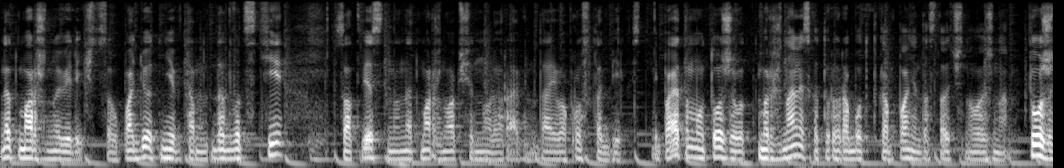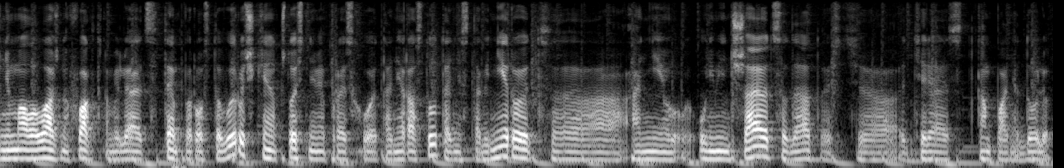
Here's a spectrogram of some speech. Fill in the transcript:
margin увеличится, упадет нефть там до 20, соответственно, margin вообще ноль равен, да, и вопрос стабильности. И поэтому тоже вот маржинальность, которая работает компания, достаточно важна. Тоже немаловажным фактором является темпы роста выручки. Что с ними происходит? Они растут, они стагнируют, э, они уменьшаются, да, то есть э, теряет компания долю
